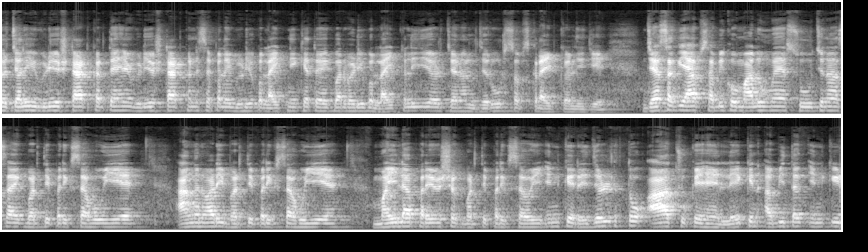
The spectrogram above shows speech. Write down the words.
तो चलिए वीडियो स्टार्ट करते हैं। वीडियो स्टार्ट करने से पहले वीडियो को लाइक नहीं किया तो एक बार वीडियो को लाइक कर लीजिए और चैनल ज़रूर सब्सक्राइब कर लीजिए। जैसा कि आप सभी को मालूम है, सूचना सहायक भर्ती परीक्षा हुई है, आंगनवाड़ी भर्ती परीक्षा हुई है, महिला पर्यवेक्षक भर्ती परीक्षा हुई, इनके रिज़ल्ट तो आ चुके हैं, लेकिन अभी तक इनकी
